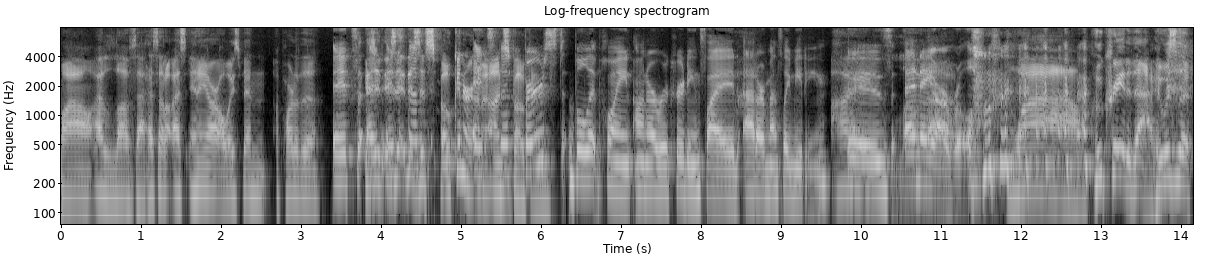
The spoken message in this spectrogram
Wow, I love that. Has that has NAR always been a part of the? It's Is it is it's it, is the- it spoken or it's unspoken? the first bullet point on our recruiting slide at our monthly meeting I is NAR that. rule. wow, who created that? Who was the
